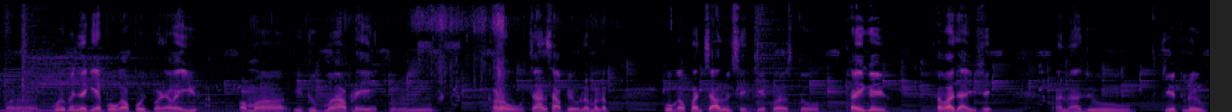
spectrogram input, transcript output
પણ કોઈ પણ જગ્યાએ ભોગ આપવો જ પડે હવે આમાં યુટ્યુબમાં આપણે ઘણો ચાન્સ આપ્યો એટલે મતલબ ભોગ આપવાનું ચાલુ છે એક વર્ષ તો થઈ ગયું થવા જ આવ્યું છે અને હજુ કેટલું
